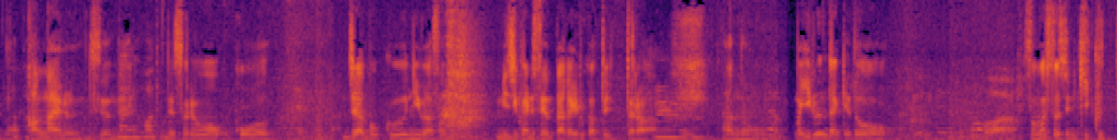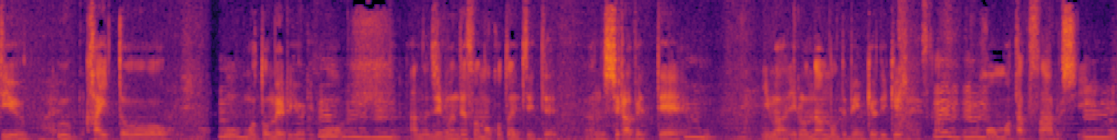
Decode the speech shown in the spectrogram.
考えるんですよね。でそれをこうじゃあ僕にはその身近に先輩がいるかといったら、うん、あのまあ、いるんだけどその人たちに聞くっていう回答を求めるよりも、あの自分でそのことについてあの調べて、うん、今いろんなので勉強できるじゃないですか、うんうん、本もたくさんあるし、うん、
